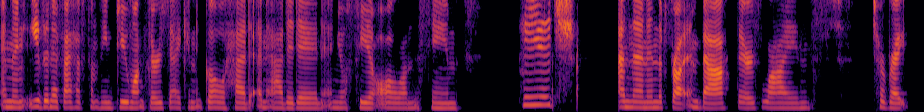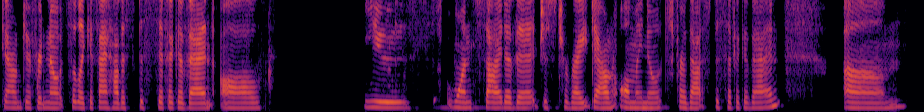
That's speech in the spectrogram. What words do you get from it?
and then even if I have something due on Thursday, I can go ahead and add it in and you'll see it all on the same page. And then in the front and back, there's lines to write down different notes. So like if I have a specific event, I'll use one side of it just to write down all my notes for that specific event. Um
